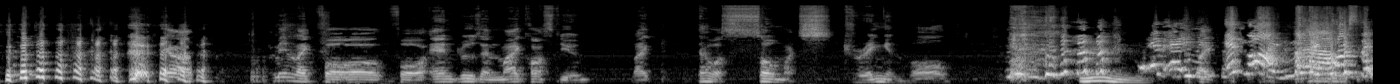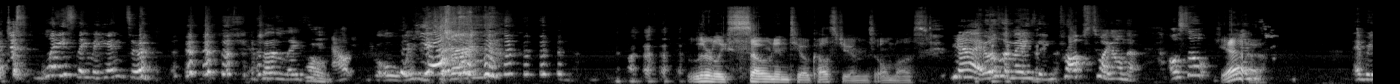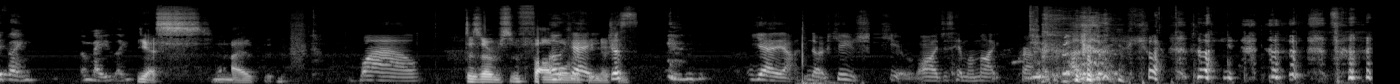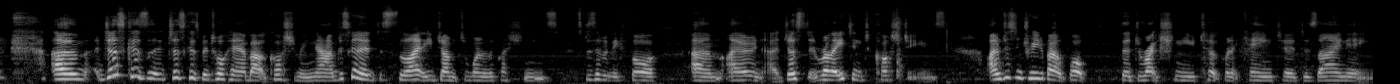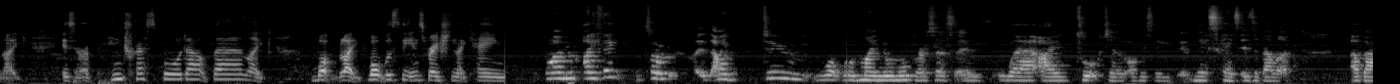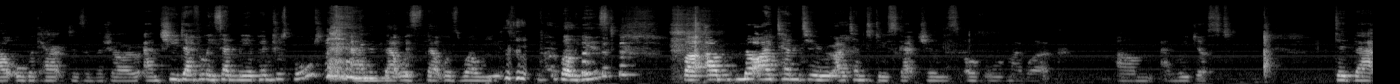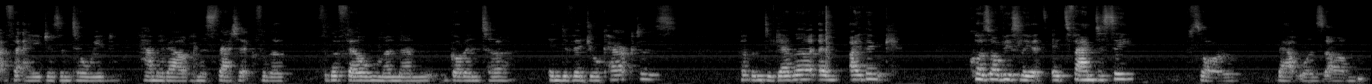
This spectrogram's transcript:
yeah, I mean, like for for Andrews and my costume, like there was so much string involved. Mm. and Amy, Like- and mine, my Yeah. corset just lacing me into it. And trying to lace Oh. it out, you all wet. Yeah. Literally sewn into your costumes, almost. yeah, it was amazing. Props to Iona. Also, Yeah. And everything amazing. Yes, I wow. deserves far more recognition. just yeah, yeah, no, huge, huge. Oh, I just hit my mic. Crap. Um, just because, just because we're talking about costuming now, I'm just going to slightly jump to one of the questions specifically for um, Iona, just relating to costumes. I'm just intrigued about what the direction you took when it came to designing. Like, is there a Pinterest board out there? Like, what, like, what was the inspiration that came Um, I think so. I do what, my normal process is, where I talk to, obviously, in this case, Isabella, about all the characters in the show, and she definitely sent me a Pinterest board, and that was that was well used, well used. But um, no, I tend to I tend to do sketches of all of my work, um, and we just did that for ages until we'd hammered out an aesthetic for the for the film, and then got into individual characters, put them together, and I think because obviously it's it's fantasy, so that was um,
